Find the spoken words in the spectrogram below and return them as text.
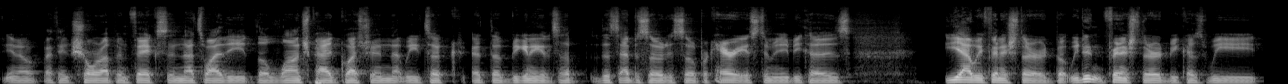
you know, I think shore up and fix, and that's why the the launch pad question that we took at the beginning of this, this episode is so precarious to me because, yeah, we finished third, but we didn't finish third because we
